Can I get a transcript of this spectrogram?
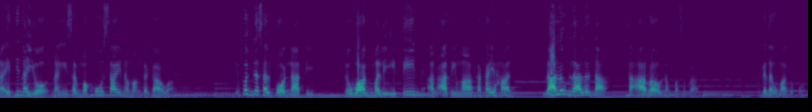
na itinayo ng isang mahusay na manggagawa. Ipagdasal po natin na huwag maliitin ang ating mga kakayahan, lalong-lalo na sa araw ng pasukan. Magandang umaga po.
